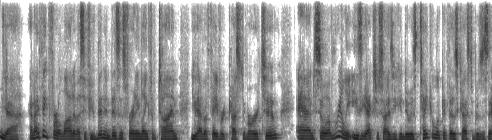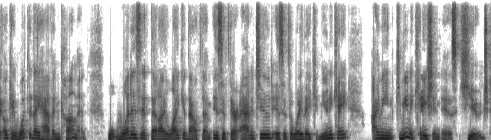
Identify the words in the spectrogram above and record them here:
Yeah. And I think for a lot of us, if you've been in business for any length of time, you have a favorite customer or two. And so a really easy exercise you can do is take a look at those customers and say, okay, what do they have in common? What is it that I like about them? Is it their attitude? Is it the way they communicate? I mean, communication is huge.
